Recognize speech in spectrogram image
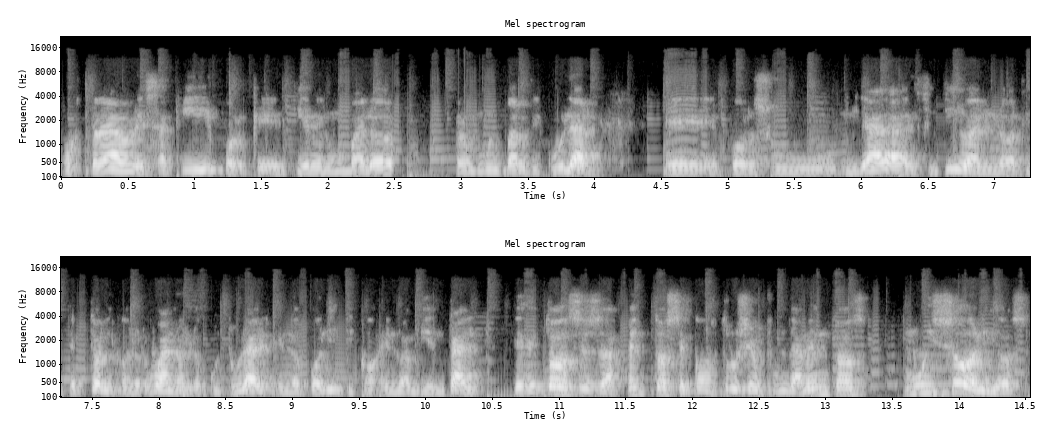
mostrarles aquí porque tienen un valor muy particular. Eh, por su mirada definitiva en lo arquitectónico, en lo urbano, en lo cultural, en lo político, en lo ambiental. Desde todos esos aspectos se construyen fundamentos muy sólidos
